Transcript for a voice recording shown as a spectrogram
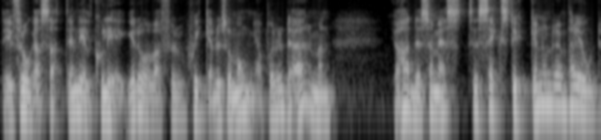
det ifrågasatte en del kollegor då varför skickar du så många på det där? Men jag hade som mest sex stycken under en period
